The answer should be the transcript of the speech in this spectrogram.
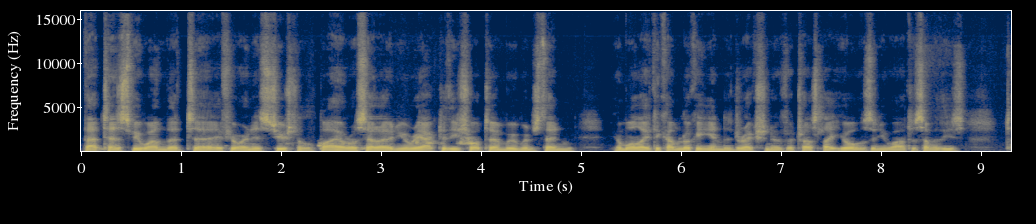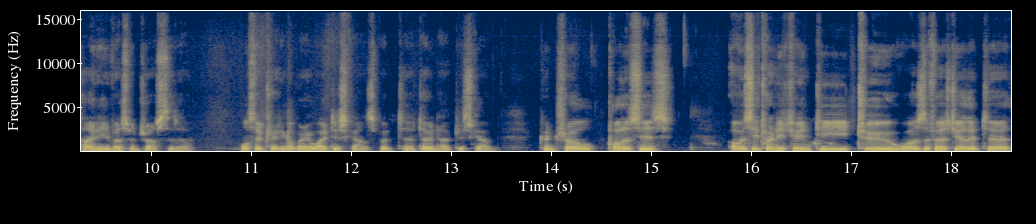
that tends to be one that uh, if you're an institutional buyer or seller and you react to these short term movements, then you're more likely to come looking in the direction of a trust like yours than you are to some of these tiny investment trusts that are also trading on very wide discounts but uh, don't have discount control policies. Obviously, 2022 was the first year that, uh,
